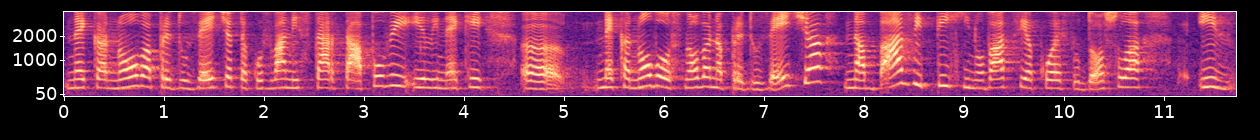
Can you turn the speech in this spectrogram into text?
neka nova preduzeća, takozvani start-upovi ili neki, e, neka novo osnovana preduzeća na bazi tih inovacija koje su došla iz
